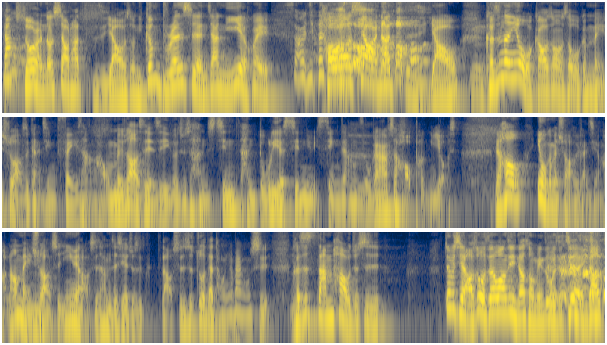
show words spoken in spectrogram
当所有人都笑他紫腰的时候，你根本不认识人家，你也会。偷偷笑人家紫腰，可是呢，因为我高中的时候，我跟美术老师感情非常好。我们美术老师也是一个就是很新、很独立的新女性这样子，我跟她是好朋友。然后，因为我跟美术老师感情很好，然后美术老师、音乐老师他们这些就是老师是坐在同一个办公室，可是三号就是。对不起，老师，我真的忘记你叫什么名字，我只记得你叫子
